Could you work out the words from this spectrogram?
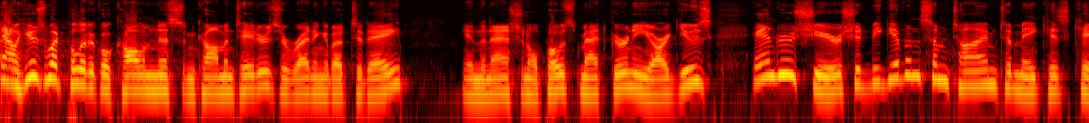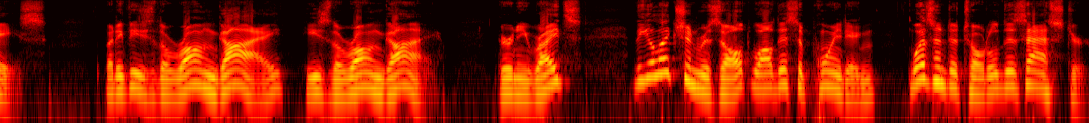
Now, here's what political columnists and commentators are writing about today. In the National Post, Matt Gurney argues Andrew Scheer should be given some time to make his case. But if he's the wrong guy, he's the wrong guy. Gurney writes The election result, while disappointing, wasn't a total disaster.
